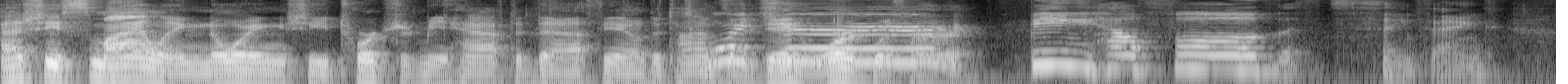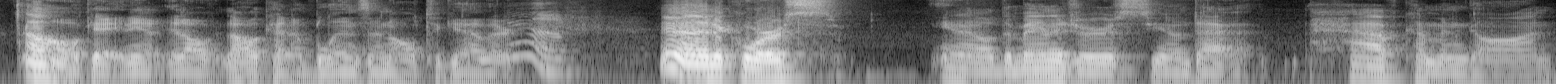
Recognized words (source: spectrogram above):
As she's smiling, knowing she tortured me half to death, you know, the times I did work with her. Being helpful, the same thing. Oh, okay. Yeah, it all, it all kind of blends in all together. Yeah. Yeah, and of course, you know, the managers, you know, that have come and gone,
